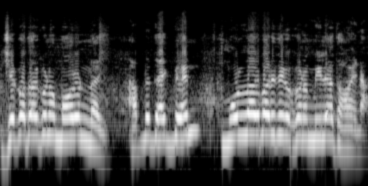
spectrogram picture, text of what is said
যে কথার কোনো মরণ নাই। আপনি দেখবেন মোল্লার বাড়িতে কখনো মিলাতে হয় না।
